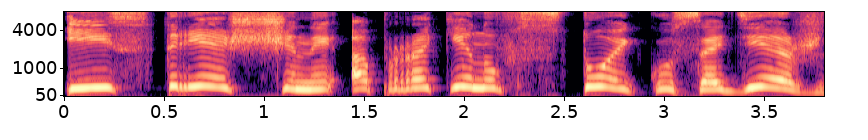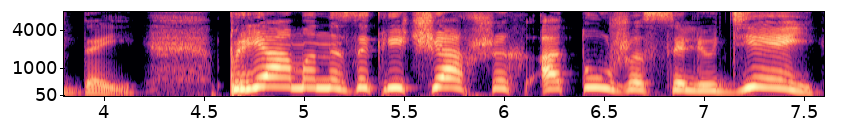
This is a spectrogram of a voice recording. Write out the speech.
и из трещины, опрокинув стойку с одеждой, прямо на закричавших от ужаса людей,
